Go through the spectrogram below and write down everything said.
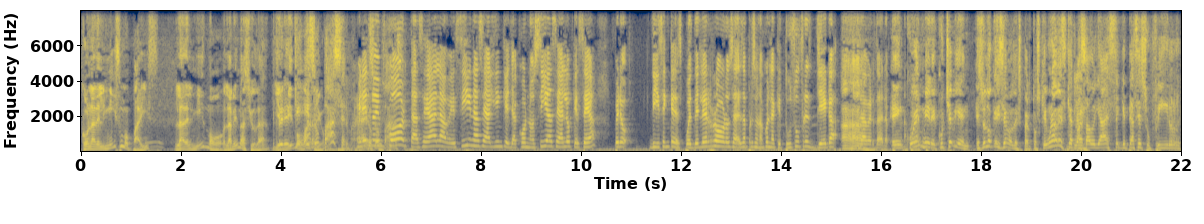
Con la del mismo país, la del mismo, la misma ciudad y Pero el es mismo que barrio. eso pasa, hermano. Miren, no Eso importa, sea la vecina, sea alguien que ya conocía, sea lo que sea, pero dicen que después del error, o sea, esa persona con la que tú sufres, llega Ajá. la verdadera persona. Mire, escuche bien. Eso es lo que dicen los expertos. Que una vez que ha pasado ya ese que te hace sufrir,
